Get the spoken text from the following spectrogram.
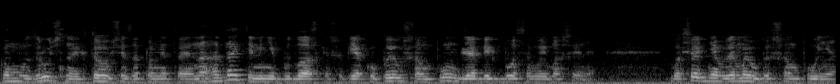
кому зручно і хто ще запам'ятає. Нагадайте мені, будь ласка, щоб я купив шампунь для бікбосової машини. Бо сьогодні вже мив без шампуня.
